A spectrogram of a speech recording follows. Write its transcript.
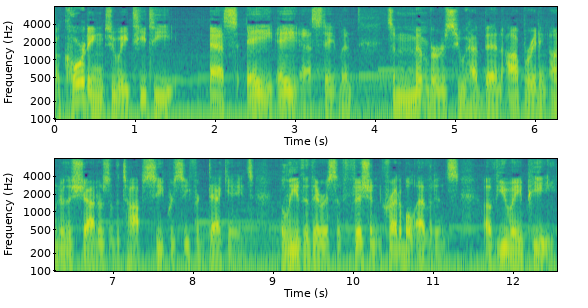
According to a TTSAAS statement, some members who have been operating under the shadows of the top secrecy for decades believe that there is sufficient credible evidence of UAP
